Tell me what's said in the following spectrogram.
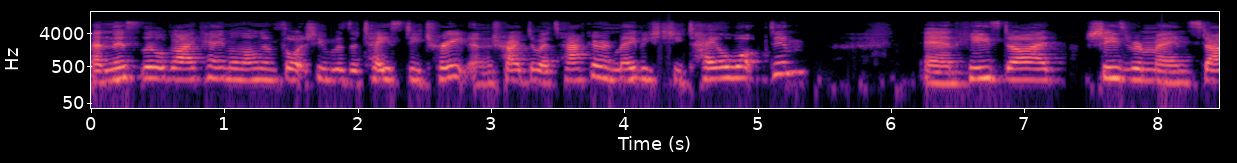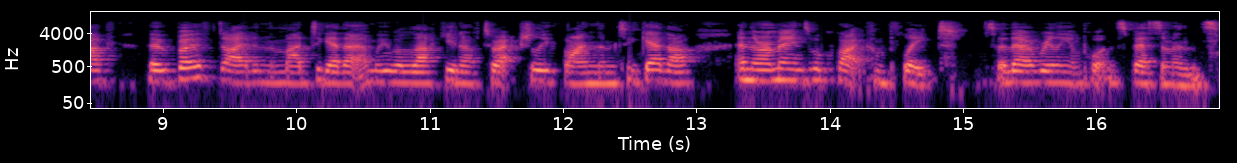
and this little guy came along and thought she was a tasty treat and tried to attack her, and maybe she tail whopped him. And he's died, she's remained stuck. They've both died in the mud together, and we were lucky enough to actually find them together. And the remains were quite complete. So they're really important specimens.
